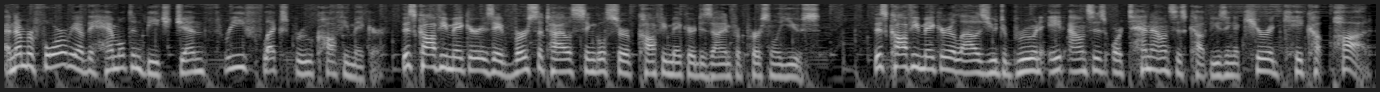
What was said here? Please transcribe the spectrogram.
At number 4, we have the Hamilton Beach Gen 3 FlexBrew Coffee Maker. This coffee maker is a versatile single-serve coffee maker designed for personal use. This coffee maker allows you to brew an 8 ounces or 10 ounces cup using a Keurig K-Cup pod,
